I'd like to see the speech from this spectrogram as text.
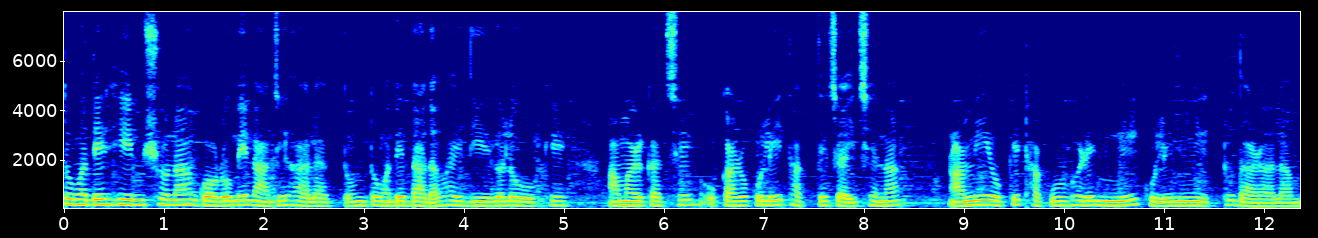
তোমাদের হিমসোনা গরমে নাজেহাল একদম। তোমাদের দাদাভাই দিয়ে গেল ওকে আমার কাছে ও কারও কোলেই থাকতে চাইছে না। আমি ওকে ঠাকুর ঘরে নিয়েই কোলে নিয়ে একটু দাঁড়ালাম।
